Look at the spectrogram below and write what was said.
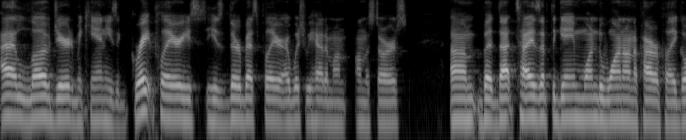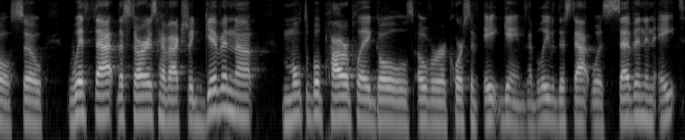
I love Jared McCann. He's a great player. He's he's their best player. I wish we had him on on the Stars. Um, but that ties up the game one to one on a power play goal. So with that, the Stars have actually given up multiple power play goals over a course of eight games. I believe the stat was seven and eight,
